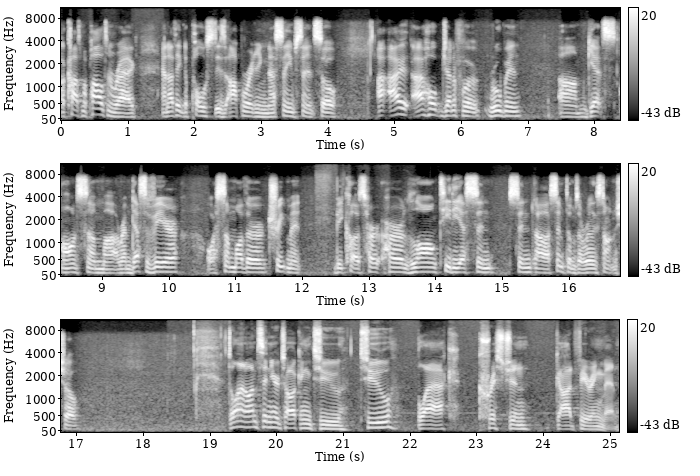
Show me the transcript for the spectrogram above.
a cosmopolitan rag, and I think the Post is operating in that same sense. So I, I, hope Jennifer Rubin um, gets on some uh, remdesivir or some other treatment because her, her long TDS sin, sin, uh, symptoms are really starting to show. Delano, I'm sitting here talking to two black Christian God fearing men.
